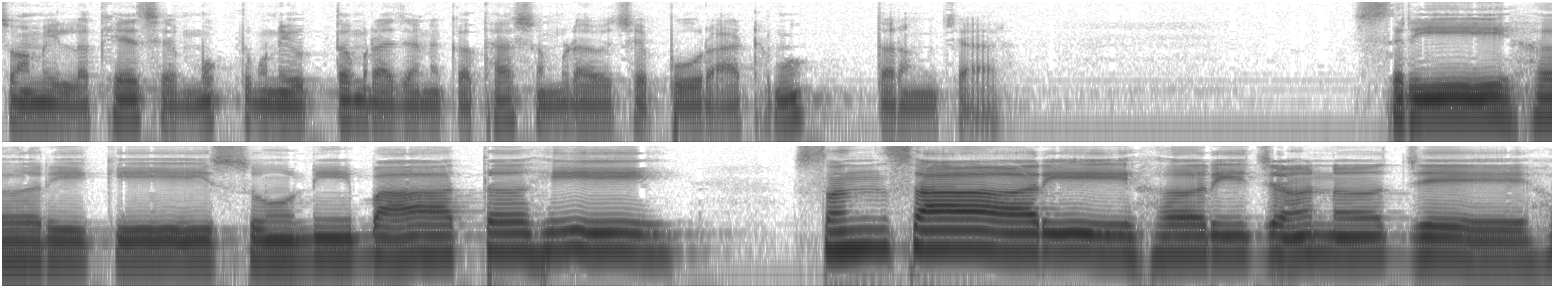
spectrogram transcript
સ્વામી લખે છે, મુક્ત મુનિ ઉત્તમ રાજાને કથા સંભળાવે છે, પૂર આઠમું. તરંગ ચાર શ્રી હરિ કી સુની બાત હી સંસારી હરિજન જે હ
